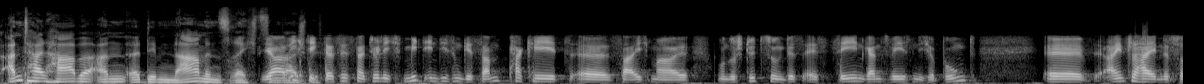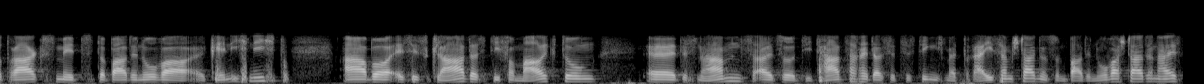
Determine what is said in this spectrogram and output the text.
Anteilhabe an äh, dem Namensrecht. ja, Beispiel. richtig. Das ist natürlich mit in diesem Gesamtpaket, äh, sage ich mal, Unterstützung des SC ein ganz wesentlicher Punkt. Äh, Einzelheiten des Vertrags mit der Badenova äh, kenne ich nicht, aber es ist klar, dass die Vermarktung äh, des Namens, also die Tatsache, dass jetzt das Ding nicht mehr Dreisamstadion, sondern Badenova-Stadion heißt,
